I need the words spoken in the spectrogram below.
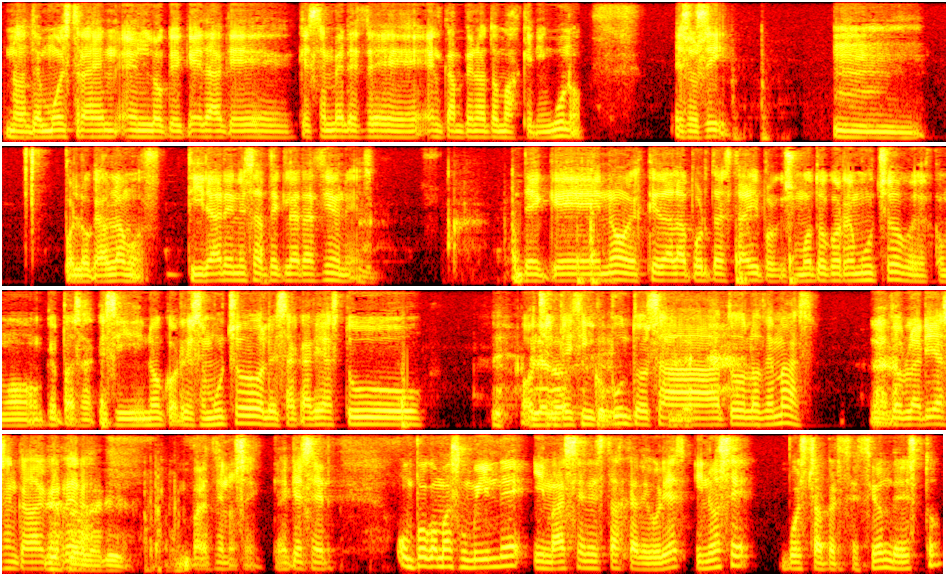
nos demuestra en, lo que queda que, que se merece el campeonato más que ninguno. Eso sí, mmm, pues lo que hablamos, tirar en esas declaraciones de que no, es que da la puerta está ahí porque su moto corre mucho, pues como, ¿qué pasa? Que si no corriese mucho, ¿le sacarías tú 85 sí. puntos a todos los demás? ¿Le doblarías en cada carrera? Me parece, no sé, que hay que ser un poco más humilde y más en estas categorías. Y no sé vuestra percepción de esto,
